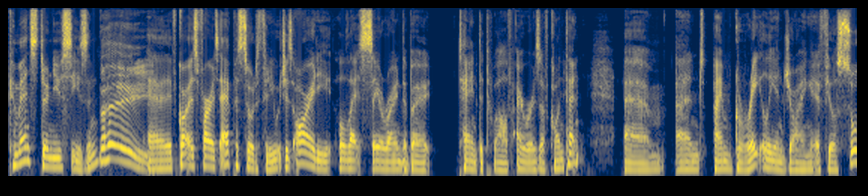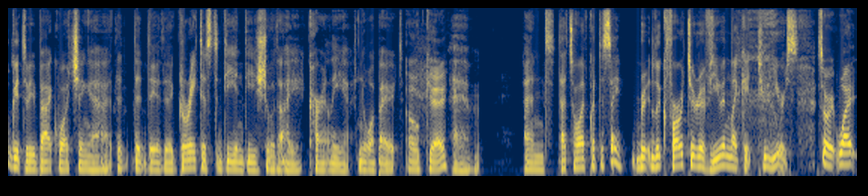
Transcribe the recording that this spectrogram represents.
commenced their new season. Hey. Uh, they've got as far as episode three, which is already, let's say, around about 10 to 12 hours of content. Um, and I'm greatly enjoying it. It feels so good to be back watching uh, the, the, the, the greatest D&D show that I currently know about. Okay. Um, and that's all I've got to say. Re- look forward to review in like two years. Sorry, why?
